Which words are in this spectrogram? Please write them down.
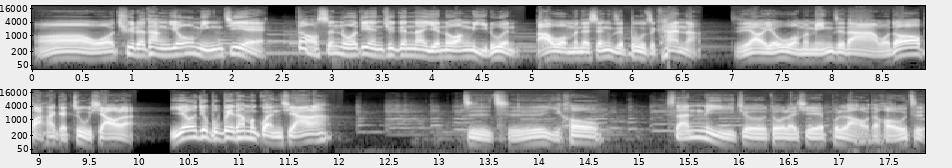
哦，我去了趟幽冥界。”到森罗殿去跟那阎罗王理论，把我们的生死簿子看了，只要有我们名字的，我都把它给注销了，以后就不被他们管辖了。自此以后，山里就多了些不老的猴子，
